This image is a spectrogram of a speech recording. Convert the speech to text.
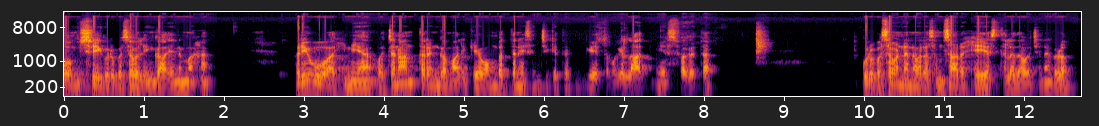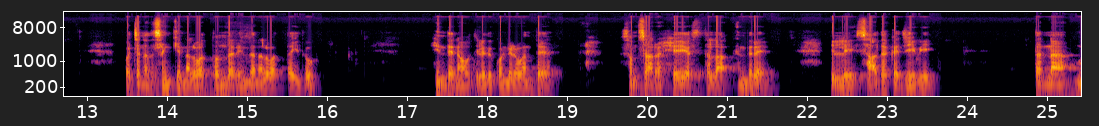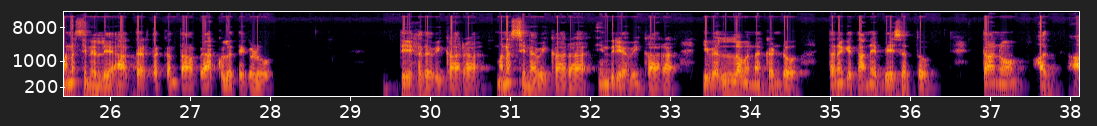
ಓಂ ಶ್ರೀ ಗುರು ಬಸವಲಿಂಗಾಯ ನಮಃ. ಅರಿವು ವಾಹಿನಿಯ ವಚನಾಂತರಂಗ ಮಾಲಿಕೆಯ ಒಂಬತ್ತನೇ ಸಂಚಿಕೆ ತಮಗೆ ತಮಗೆಲ್ಲ ಆತ್ಮೀಯ ಸ್ವಾಗತ. ಗುರು ಬಸವಣ್ಣನವರ ಸಂಸಾರ ಹೇಯ ಸ್ಥಳದ ವಚನಗಳು. ವಚನದ ಸಂಖ್ಯೆ ನಲವತ್ತೊಂದರಿಂದ ನಲವತ್ತೈದು. ಹಿಂದೆ ನಾವು ತಿಳಿದುಕೊಂಡಿರುವಂತೆ ಸಂಸಾರ ಹೇಯ ಸ್ಥಳ ಎಂದರೆ ಇಲ್ಲಿ ಸಾಧಕ ಜೀವಿ ತನ್ನ ಮನಸ್ಸಿನಲ್ಲಿ ಆಗ್ತಾ ಇರ್ತಕ್ಕಂಥ ವ್ಯಾಕುಲತೆಗಳು ದೇಹದ ವಿಕಾರ, ಮನಸ್ಸಿನ ವಿಕಾರ, ಇಂದ್ರಿಯ ವಿಕಾರ ಇವೆಲ್ಲವನ್ನ ಕಂಡು ತನಗೆ ತಾನೇ ಬೇಸತ್ತು. ತಾನು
